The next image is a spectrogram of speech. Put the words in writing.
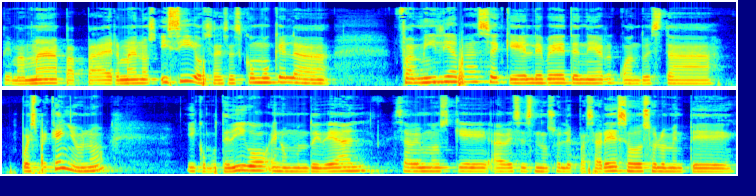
de mamá, papá, hermanos, y sí, o sea, esa es como que la familia base que él debe tener cuando está pues pequeño, ¿no? Y como te digo, en un mundo ideal, sabemos que a veces no suele pasar eso, solamente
